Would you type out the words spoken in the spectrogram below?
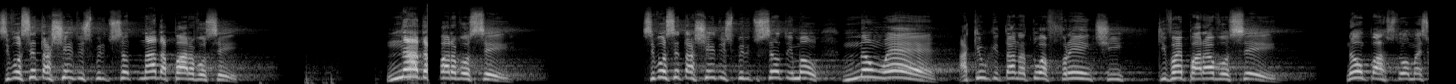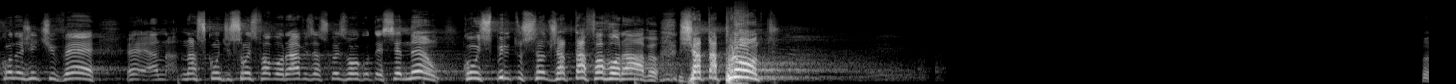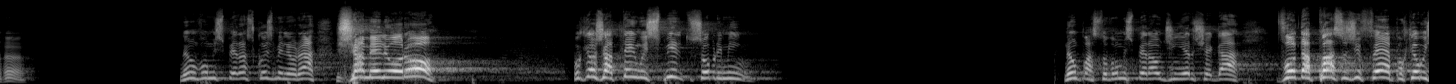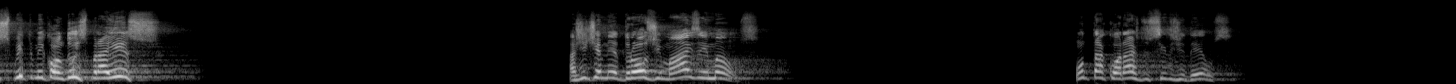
Se você está cheio do Espírito Santo, nada para você. Nada para você. Se você está cheio do Espírito Santo, irmão, não é aquilo que está na tua frente que vai parar você. Não, pastor, mas quando a gente tiver é, nas condições favoráveis, as coisas vão acontecer. Não, com o Espírito Santo já está favorável, já está pronto. Não, vamos esperar as coisas melhorar. Já melhorou. Porque eu já tenho o Espírito sobre mim. Não, pastor, vamos esperar o dinheiro chegar. Vou dar passos de fé, porque o Espírito me conduz para isso. A gente é medroso demais, irmãos. Onde está a coragem dos filhos de Deus?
